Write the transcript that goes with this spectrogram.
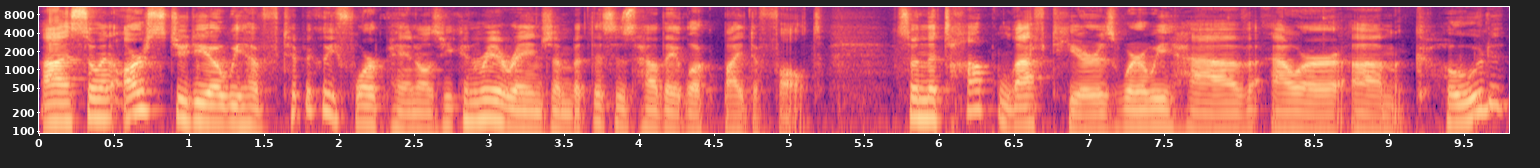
Uh, so in RStudio, we have typically four panels. You can rearrange them, but this is how they look by default. So in the top left here is where we have our um, code.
